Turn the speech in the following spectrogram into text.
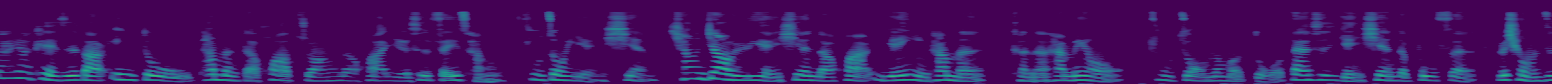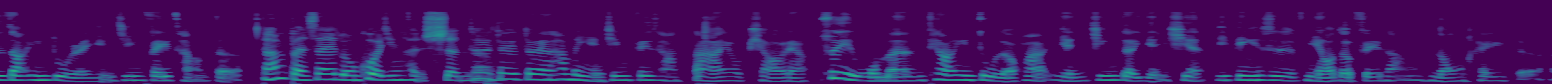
大家可以知道，印度他们的化妆的话也是非常注重眼线。相较于眼线的话，眼影他们可能还没有。注重那么多，但是眼线的部分，尤其我们知道印度人眼睛非常的，他们本身轮廓已经很深了。对对对，他们眼睛非常大又漂亮，所以我们跳印度的话，眼睛的眼线一定是描的非常浓黑的。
